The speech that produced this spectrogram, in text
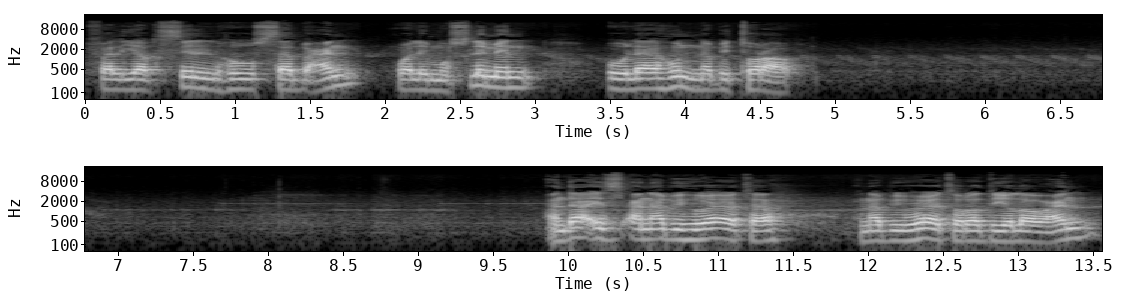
فليغسله سبعا ولمسلم أولاهن بالتراب And that is an Abu Hurairah an Abu Hurairah radiallahu an,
